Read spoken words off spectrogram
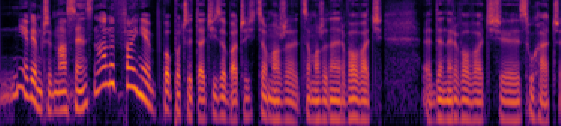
nie wiem, czy ma sens, no ale fajnie po, poczytać i zobaczyć, co może, co może denerwować, denerwować słuchaczy.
